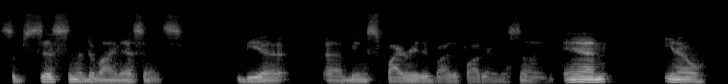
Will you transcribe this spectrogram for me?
subsists in the divine essence via uh, being spirated by the Father and the Son. And you know,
